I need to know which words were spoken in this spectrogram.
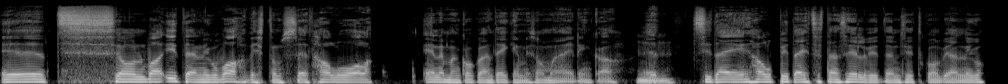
et, se on vaan itse niinku vahvistunut se, että haluaa olla enemmän koko ajan tekemistä oma äidin kanssa. Mm. Et sitä ei halua pitää itsestään selvyyteen sit kun on vielä niinku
